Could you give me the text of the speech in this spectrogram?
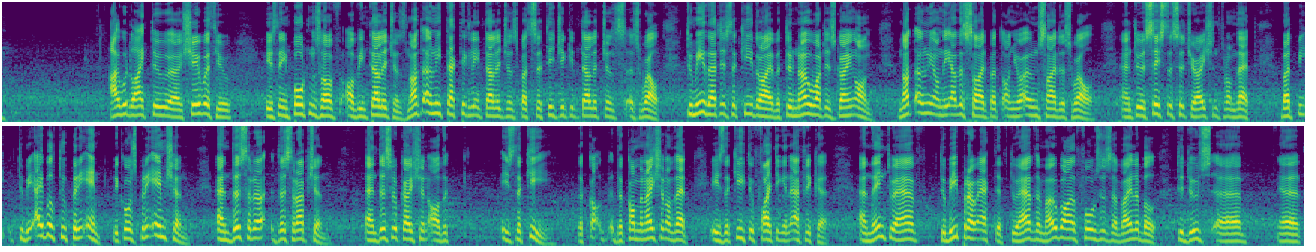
I would like to uh, share with you is the importance of, of intelligence, not only tactical intelligence, but strategic intelligence as well. To me, that is the key driver, to know what is going on, not only on the other side, but on your own side as well, and to assess the situation from that. But be, to be able to preempt, because preemption and disru disruption and dislocation are the, is the key. The, co the combination of that is the key to fighting in Africa. And then to have to be proactive, to have the mobile forces available to do uh, uh,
